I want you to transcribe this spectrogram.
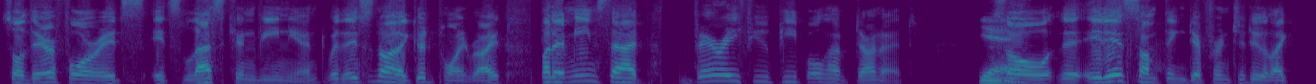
so therefore it's it's less convenient. Well, this is not a good point right? But it means that very few people have done it Yeah. so it is something different to do like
